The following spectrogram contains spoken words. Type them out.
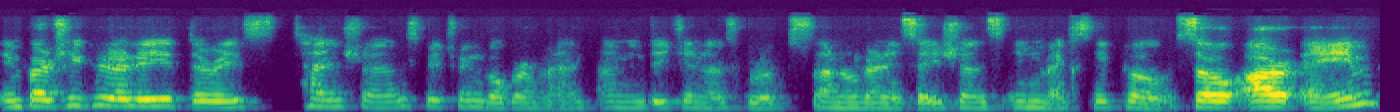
in particularly, there is tensions between government and indigenous groups and organizations in Mexico. So our aim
